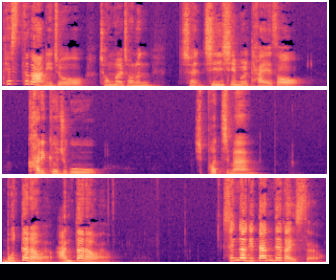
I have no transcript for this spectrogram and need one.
테스트가 아니죠. 정말 저는 진심을 다해서 가르쳐 주고 싶었지만, 못 따라와요. 안 따라와요. 생각이 딴 데가 있어요.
